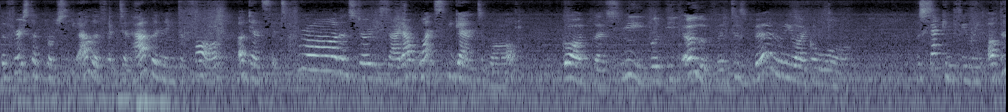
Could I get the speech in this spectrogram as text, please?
The first approached the elephant and happening to fall against its broad and sturdy side at once began to bawl. God bless me, but the elephant is very like a wall. The second feeling of the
